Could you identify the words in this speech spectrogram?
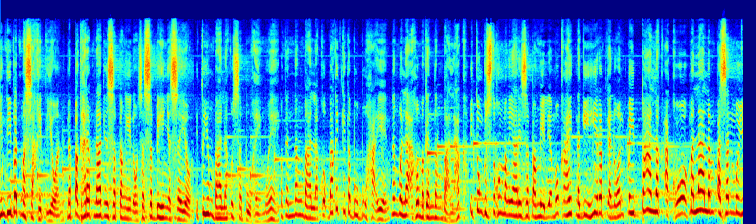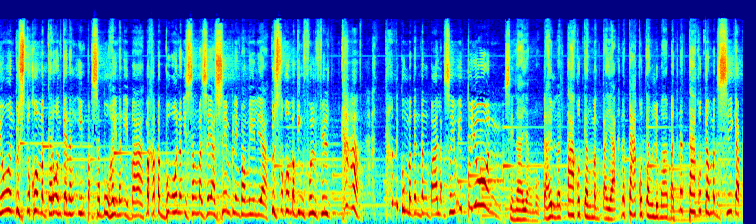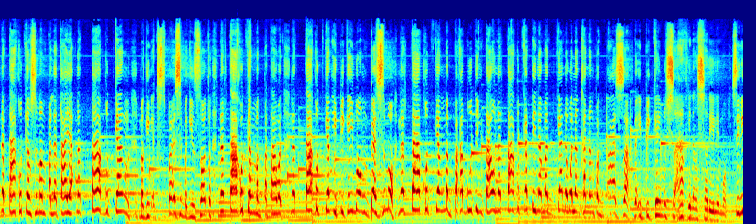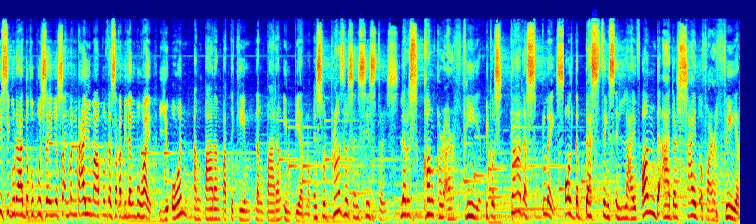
Hindi ba't masakit yon na pagharap natin sa Panginoon, sasabihin niya sa iyo, ito yung balak ko sa buhay mo eh. Magandang balak ko. Bakit kita bubuhayin nang wala ako magandang balak? Itong gusto kong mangyari sa pamilya mo, kahit naghihirap ka noon, may balak ako. Malalampasan mo yon. Gusto ko magkaroon ka ng impact sa buhay ng iba. Makapagbuo ng isang masaya, simpleng pamilya. Gusto ko maging fulfilled ka. Dami kong magandang balak sa'yo. Ito yun! Sinayang mo. Dahil natakot kang magtaya, natakot kang lumaban, natakot kang magsikap, natakot kang sumampalataya, natakot kang maging expressive, maging social, natakot kang magpatawad, natakot kang ibigay mo ang best mo, natakot kang magpakabuting tao, natakot ka, tinamad ka, nawalan ka ng pag-asa na ibigay mo sa akin ang sarili mo. Sinisigurado ko po sa inyo, saan man tayo mapunta sa kabilang buhay, yun ang parang patikim ng parang impyerno. And so brothers and sisters, let us conquer our fear because God has placed all the best things in life on the other side of our fear.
